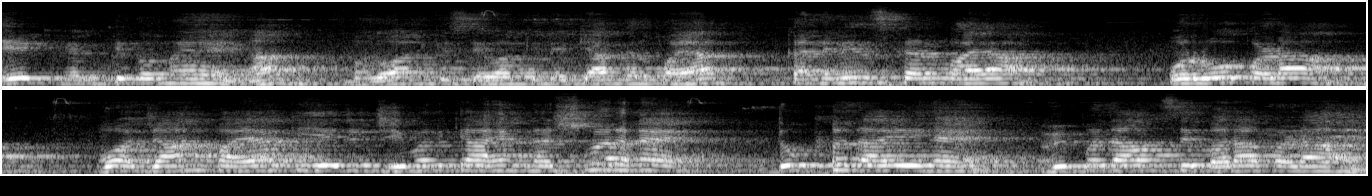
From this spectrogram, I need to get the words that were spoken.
एक व्यक्ति को मैं हाँ भगवान की सेवा के लिए क्या कर पाया? कन्विंस कर पाया। वो रो पड़ा। वो जान पाया कि ये जो जीवन क्या है, नश्वर है। दुखदायी है विपदाओं से भरा पड़ा है।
